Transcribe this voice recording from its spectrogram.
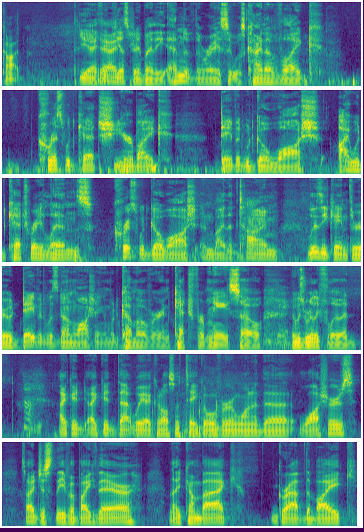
caught. Yeah, I Yeah, think I- yesterday by the end of the race, it was kind of like Chris would catch your bike, David would go wash, I would catch Raylyn's, Chris would go wash, and by the time Lizzie came through, David was done washing and would come over and catch for me. So it was really fluid. I could I could that way I could also take over one of the washers. So I'd just leave a bike there and I'd come back, grab the bike,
